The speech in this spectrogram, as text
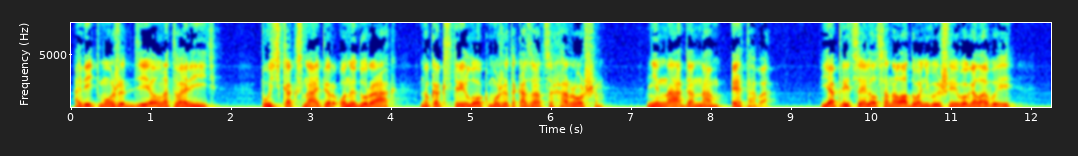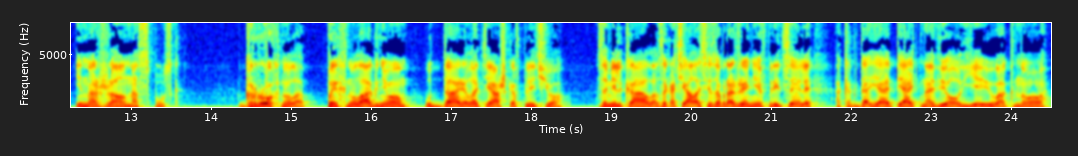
а ведь может дел натворить. Пусть как снайпер он и дурак, но как стрелок может оказаться хорошим. Не надо нам этого. Я прицелился на ладонь выше его головы и нажал на спуск. Грохнуло, пыхнуло огнем, ударило тяжко в плечо. Замелькало, закачалось изображение в прицеле, а когда я опять навел ею в окно,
